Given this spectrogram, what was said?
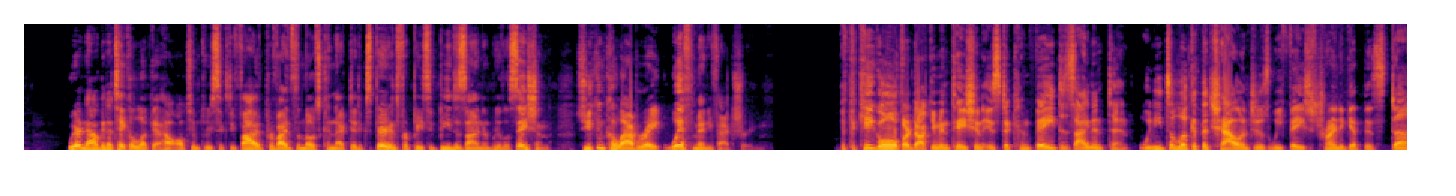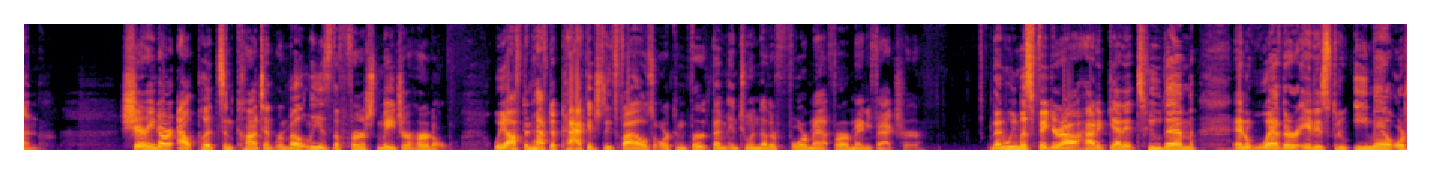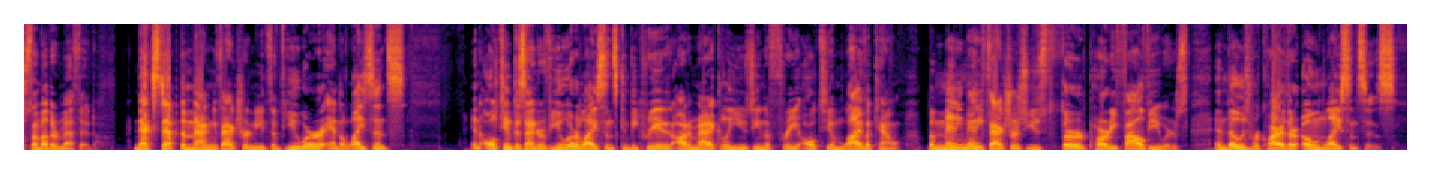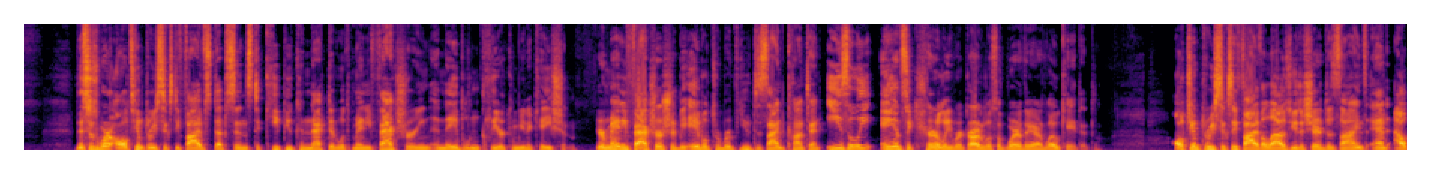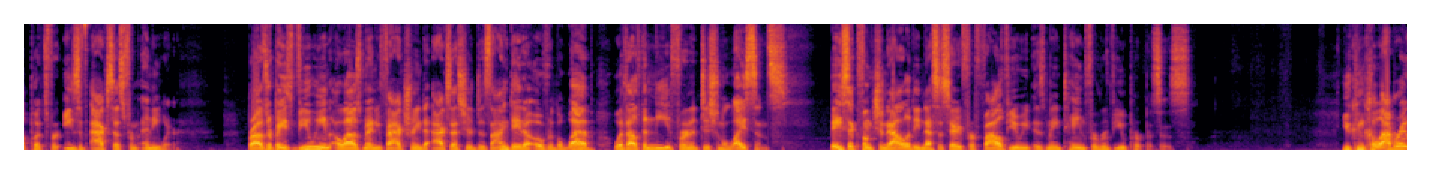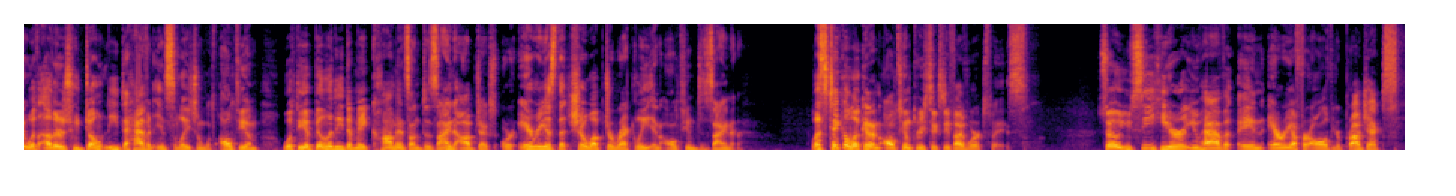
We are now going to take a look at how Altium 365 provides the most connected experience for PCB design and realization, so you can collaborate with manufacturing. If the key goal of our documentation is to convey design intent, we need to look at the challenges we face trying to get this done. Sharing our outputs and content remotely is the first major hurdle. We often have to package these files or convert them into another format for our manufacturer. Then we must figure out how to get it to them and whether it is through email or some other method. Next step, the manufacturer needs a viewer and a license. An Altium Designer viewer license can be created automatically using a free Altium Live account, but many manufacturers use third party file viewers, and those require their own licenses. This is where Altium 365 steps in to keep you connected with manufacturing, enabling clear communication. Your manufacturer should be able to review design content easily and securely, regardless of where they are located. Altium 365 allows you to share designs and outputs for ease of access from anywhere. Browser based viewing allows manufacturing to access your design data over the web without the need for an additional license. Basic functionality necessary for file viewing is maintained for review purposes. You can collaborate with others who don't need to have an installation with Altium with the ability to make comments on design objects or areas that show up directly in Altium Designer. Let's take a look at an Altium 365 workspace. So you see here you have an area for all of your projects.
